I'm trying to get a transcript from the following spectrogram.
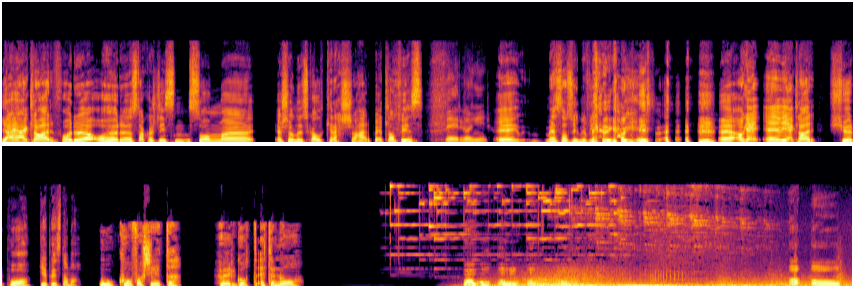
Jeg er klar for eh, å høre stakkars nissen som eh, jeg skjønner skal krasje her på et eller annet vis. Flere ganger. Eh, mest sannsynlig flere ganger. eh, ok, eh, vi er klar. Kjør på, GPS-dama. Ok forsete. Hør godt etter nå. Uh-oh.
